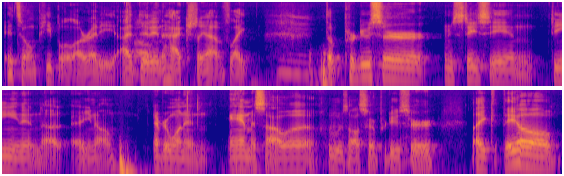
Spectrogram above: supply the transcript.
its own people already. I didn't actually have like the producer, and Stacey and Dean, and uh, you know everyone in Ann Misawa, who was also a producer. Like they all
